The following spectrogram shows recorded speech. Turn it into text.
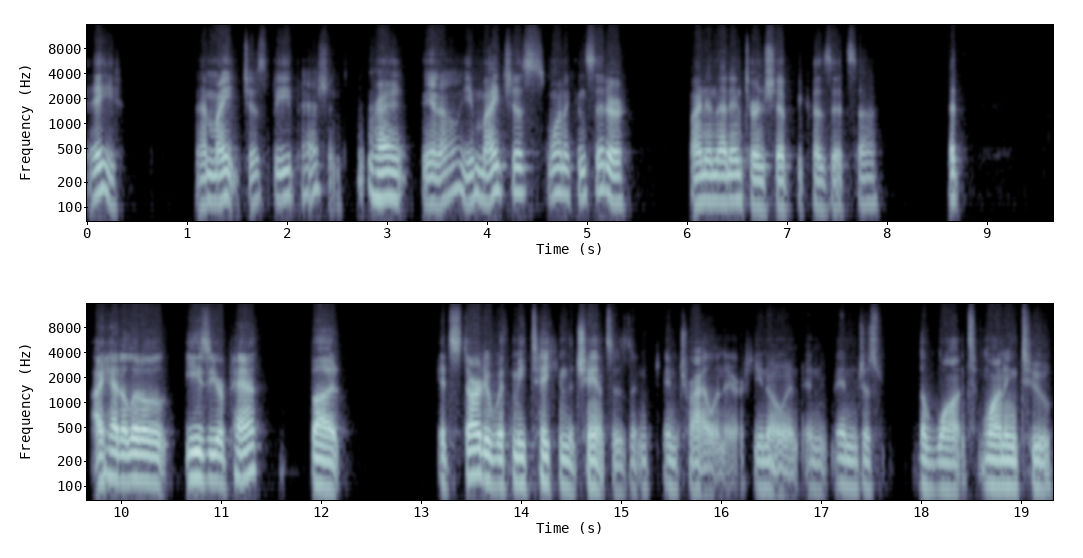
hey, that might just be passion. right. You know, you might just want to consider finding that internship because it's uh, it. I had a little easier path, but it started with me taking the chances and, and trial and error, you know, and, and, and just the want, wanting to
